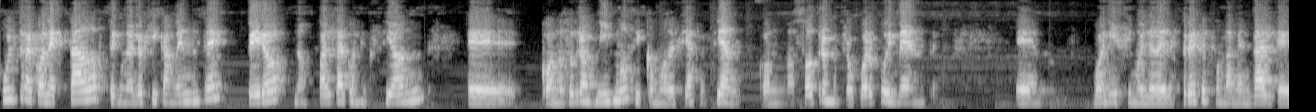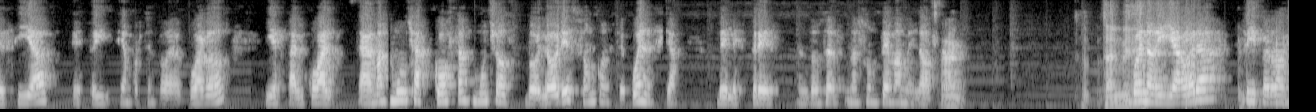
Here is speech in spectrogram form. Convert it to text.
ultra conectados tecnológicamente, pero nos falta conexión eh, con nosotros mismos y como decías recién, con nosotros, nuestro cuerpo y mente. Em, buenísimo. Y lo del estrés es fundamental que decías, estoy 100% de acuerdo y es tal cual. Además, muchas cosas, muchos dolores son consecuencia del estrés. Entonces, no es un tema menor. Totalmente. Bueno, y ahora, sí, perdón.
